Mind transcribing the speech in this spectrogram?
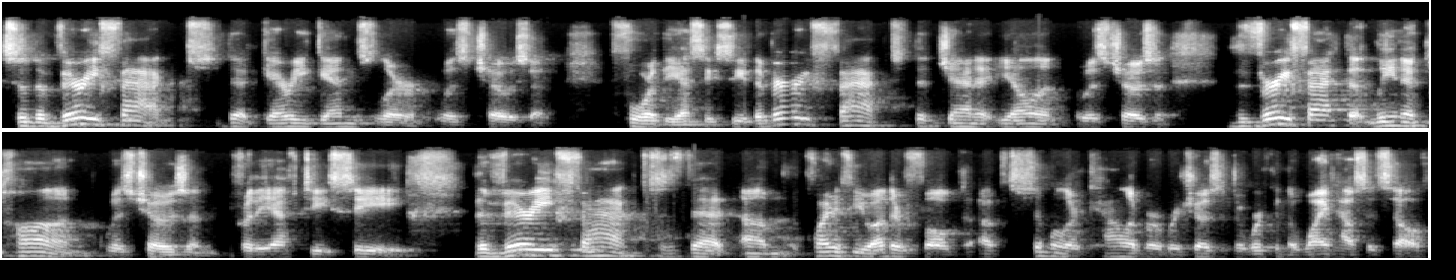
So the very fact that Gary Gensler was chosen for the SEC, the very fact that Janet Yellen was chosen, the very fact that Lina Khan was chosen for the FTC, the very fact that um, quite a few other folk of similar caliber were chosen to work in the White House itself,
